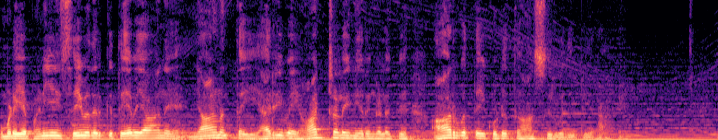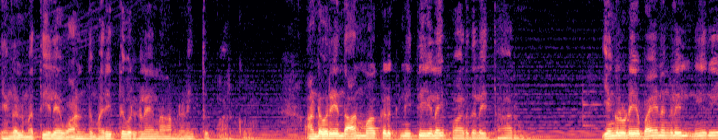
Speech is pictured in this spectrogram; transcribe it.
உம்முடைய பணியை செய்வதற்கு தேவையான ஞானத்தை அறிவை ஆற்றலை நீர் எங்களுக்கு ஆர்வத்தை கொடுத்து ஆசீர்வதிப்பீராக. எங்கள் மத்தியிலே வாழ்ந்து மறித்தவர்களை எல்லாம் நினைத்து பார்க்கிறோம். ஆண்டவரே இந்த ஆன்மாக்களுக்கு நித்திய இலைப்பாறுதலை தாரும். எங்களுடைய பயணங்களில் நீரே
